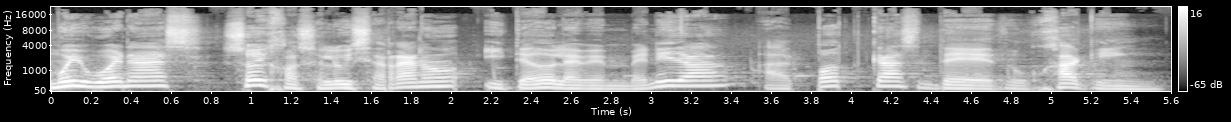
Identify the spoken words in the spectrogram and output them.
Muy buenas, soy José Luis Serrano y te doy la bienvenida al podcast de EduHacking.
